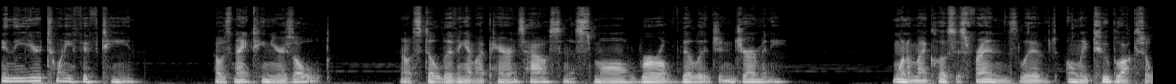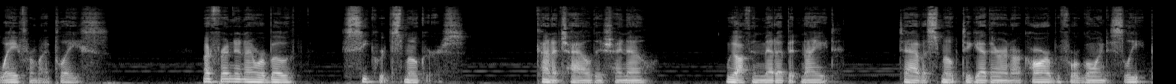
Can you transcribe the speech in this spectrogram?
In the year 2015, I was 19 years old, and I was still living at my parents' house in a small rural village in Germany. One of my closest friends lived only two blocks away from my place. My friend and I were both secret smokers. Kinda childish, I know. We often met up at night to have a smoke together in our car before going to sleep.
